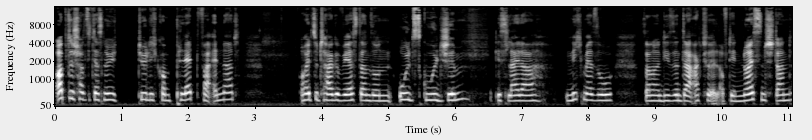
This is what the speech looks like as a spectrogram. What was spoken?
Optisch hat sich das natürlich komplett verändert. Heutzutage wäre es dann so ein Oldschool-Gym. Ist leider nicht mehr so sondern die sind da aktuell auf den neuesten Stand.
